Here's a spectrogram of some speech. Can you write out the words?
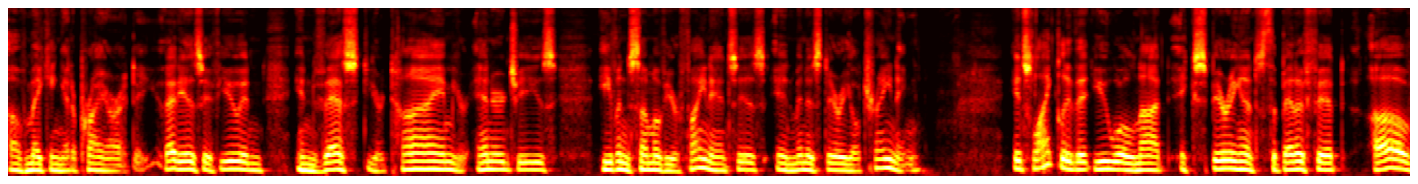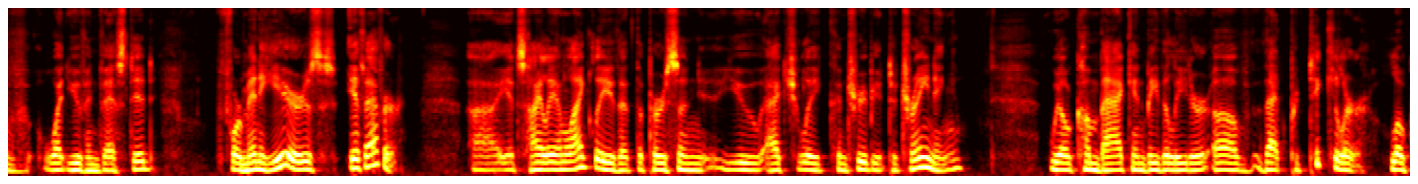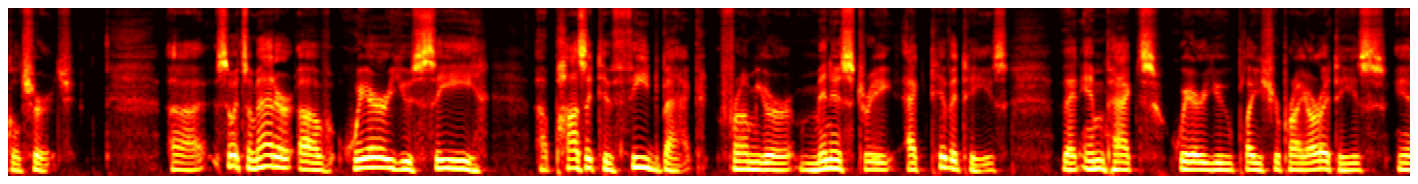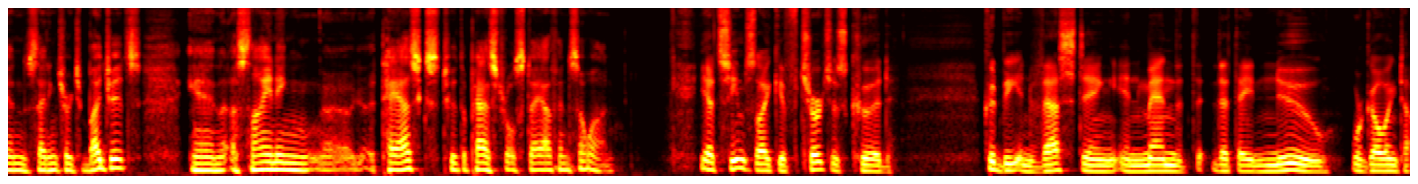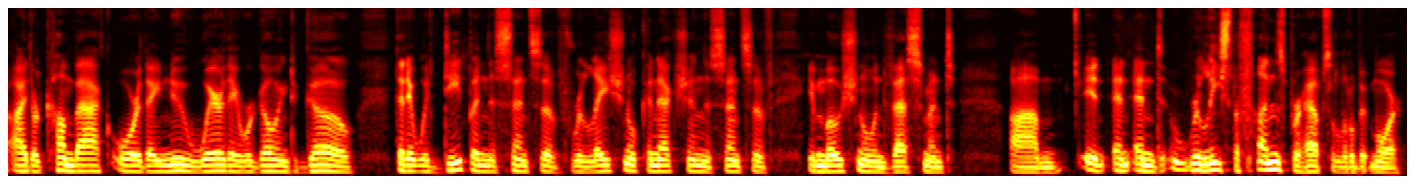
of making it a priority. That is, if you in, invest your time, your energies, even some of your finances in ministerial training, it's likely that you will not experience the benefit of what you've invested for many years, if ever. Uh, it's highly unlikely that the person you actually contribute to training will come back and be the leader of that particular local church. Uh, so it's a matter of where you see uh, positive feedback from your ministry activities that impacts where you place your priorities in setting church budgets, in assigning uh, tasks to the pastoral staff, and so on. Yeah, it seems like if churches could could be investing in men that th- that they knew were going to either come back or they knew where they were going to go, that it would deepen the sense of relational connection, the sense of emotional investment, um, in, and and release the funds perhaps a little bit more.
